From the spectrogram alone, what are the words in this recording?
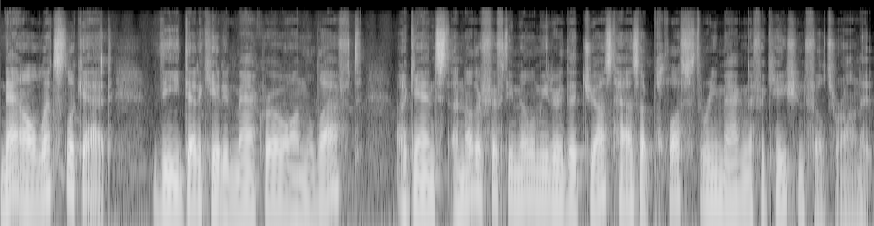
Now let's look at the dedicated macro on the left against another 50 millimeter that just has a plus 3 magnification filter on it.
